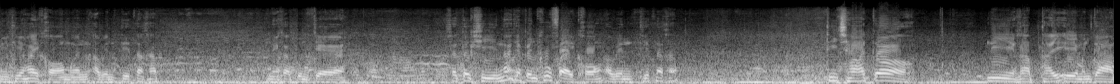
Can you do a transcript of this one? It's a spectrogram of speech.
มีที่ให้ของเหมือนอเวนติสนะครับ นี่ครับกุญแจชัตเตอร์คีย์น่าจะเป็นคู่แฝดของอเวนติสนะครับ ที่ชาร์จก็นี่ครับไทเอเหมือนกัน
